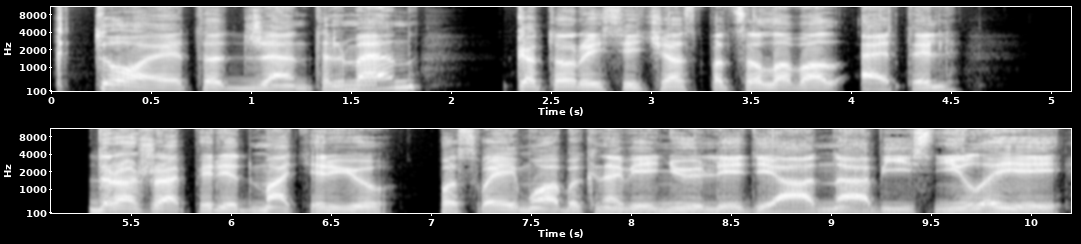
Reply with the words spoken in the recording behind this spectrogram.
«Кто этот джентльмен, который сейчас поцеловал Этель?» Дрожа перед матерью, по своему обыкновению леди Анна объяснила ей,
